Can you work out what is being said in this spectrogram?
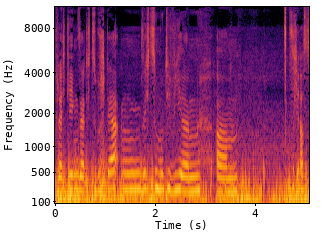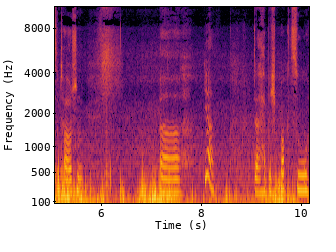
vielleicht gegenseitig zu bestärken, sich zu motivieren, ähm, sich auszutauschen. Äh, ja, da habe ich Bock zu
